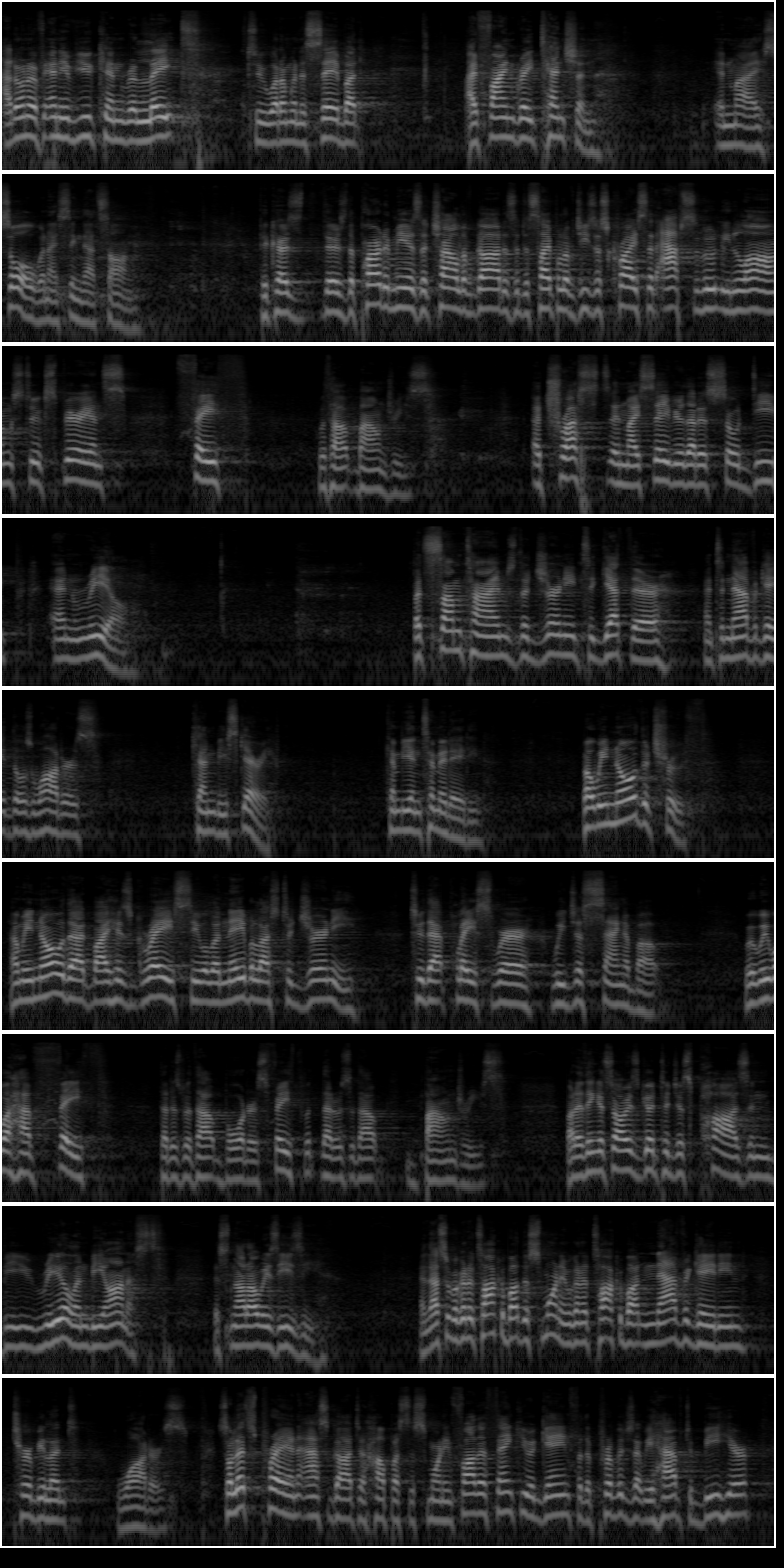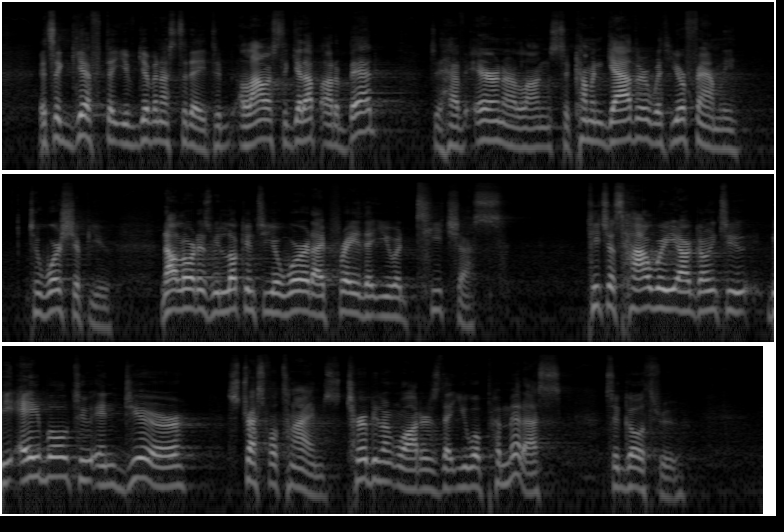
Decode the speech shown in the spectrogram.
I don't know if any of you can relate to what I'm going to say, but I find great tension in my soul when I sing that song. Because there's the part of me as a child of God, as a disciple of Jesus Christ, that absolutely longs to experience faith without boundaries. A trust in my Savior that is so deep and real. But sometimes the journey to get there and to navigate those waters can be scary, can be intimidating. But we know the truth. And we know that by His grace, He will enable us to journey to that place where we just sang about, where we will have faith that is without borders, faith that is without boundaries. But I think it's always good to just pause and be real and be honest. It's not always easy. And that's what we're going to talk about this morning. We're going to talk about navigating turbulent waters. So let's pray and ask God to help us this morning. Father, thank you again for the privilege that we have to be here. It's a gift that you've given us today to allow us to get up out of bed, to have air in our lungs, to come and gather with your family, to worship you. Now, Lord, as we look into your word, I pray that you would teach us. Teach us how we are going to be able to endure stressful times, turbulent waters that you will permit us to go through.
